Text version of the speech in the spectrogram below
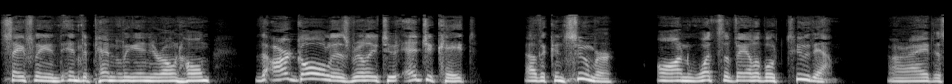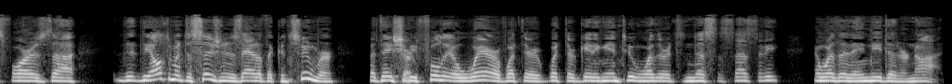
safely and independently in your own home. The, our goal is really to educate uh, the consumer on what's available to them. All right, as far as uh, the, the ultimate decision is that of the consumer, but they should be fully aware of what they're what they're getting into and whether it's a necessity and whether they need it or not.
